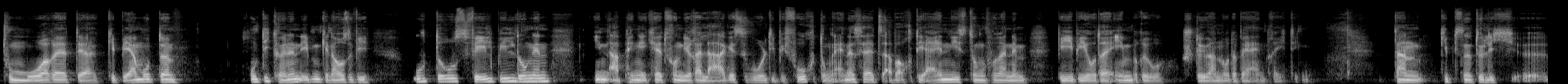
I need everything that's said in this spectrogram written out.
Tumore der Gebärmutter. Und die können eben genauso wie Uterusfehlbildungen in Abhängigkeit von ihrer Lage sowohl die Befruchtung einerseits, aber auch die Einnistung von einem Baby oder Embryo stören oder beeinträchtigen. Dann gibt es natürlich äh,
